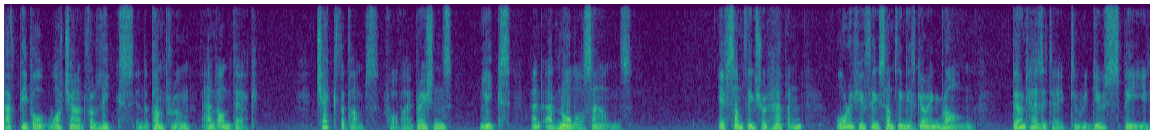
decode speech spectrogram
Have people watch out for leaks in the pump room and on deck. Check the pumps for vibrations, leaks and abnormal sounds. If something should happen, or if you think something is going wrong, don't hesitate to reduce speed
